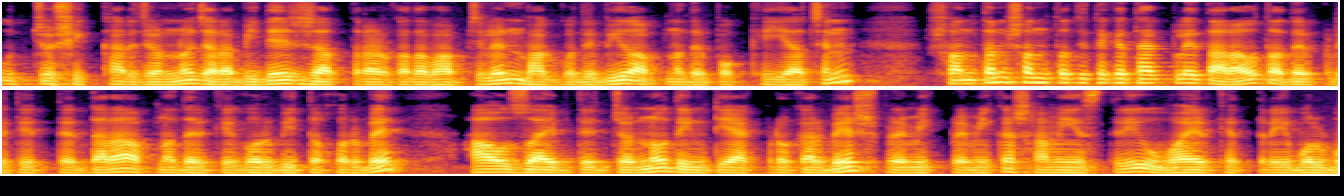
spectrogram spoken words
উচ্চশিক্ষার জন্য যারা বিদেশ যাত্রার কথা ভাবছিলেন, ভাগ্যদেবীও আপনাদের পক্ষেই আছেন। সন্তান সন্ততি থেকে থাকলে তারাও তাদের কৃতিত্বের দ্বারা আপনাদেরকে গর্বিত করবে। হাউস ওয়াইফদের জন্য দিনটি এক প্রকার বেশ প্রেমিক প্রেমিকা, স্বামী, স্ত্রী, উভয়ের ক্ষেত্রেই বলব।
